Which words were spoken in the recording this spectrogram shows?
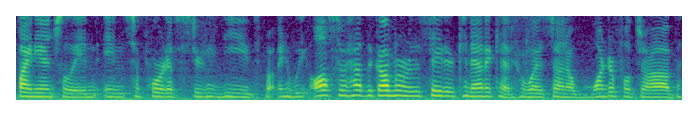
financially in, in support of student needs. But and we also have the governor of the state of Connecticut who has done a wonderful job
